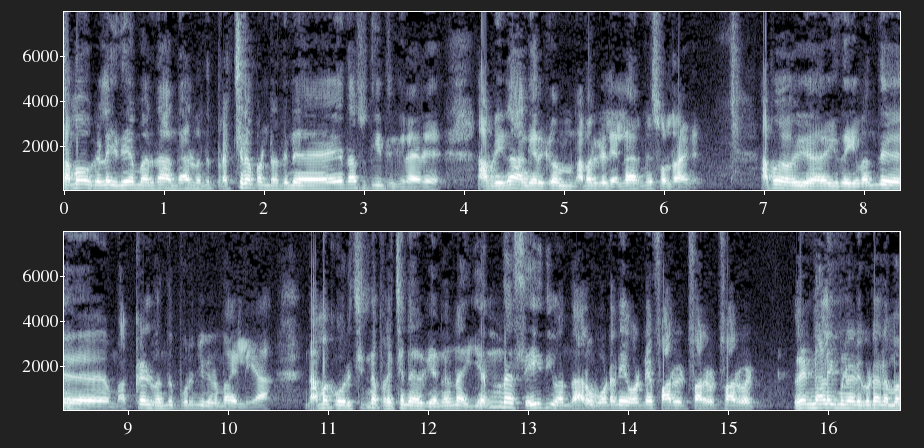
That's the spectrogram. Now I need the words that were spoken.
சம்பவங்களில் இதே மாதிரி தான் அந்த ஆள் வந்து பிரச்சனை பண்ணுறதுன்னு தான் சுற்றிட்டு இருக்கிறாரு அப்படின்னு அங்கே இருக்கும் நபர்கள் எல்லாருமே சொல்கிறாங்க அப்போ இதை வந்து மக்கள் வந்து புரிஞ்சுக்கணுமா இல்லையா? நமக்கு ஒரு சின்ன பிரச்சனை இருக்குது என்னென்னா என்ன செய்தி வந்தாலும் உடனே உடனே ஃபார்வர்ட் ஃபார்வர்ட் ஃபார்வர்ட் ரெண்டு நாளைக்கு முன்னாடி கூட நம்ம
